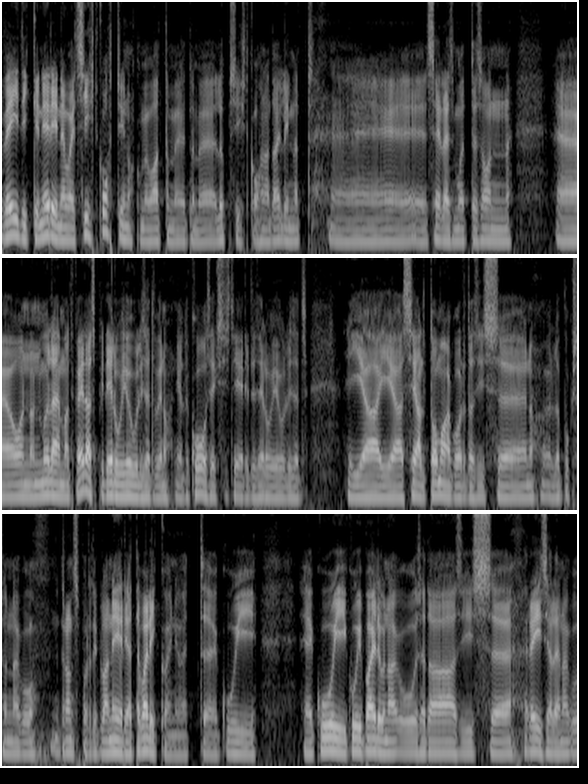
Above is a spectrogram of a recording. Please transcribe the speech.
veidikene erinevaid sihtkohti, noh, kui me vaatame, ütleme, lõppsihtkohana Tallinnat, eh, selles mõttes on, eh, on, on mõlemad ka edaspidi elujõulised või noh, nii-öelda koos eksisteerides elujõulised. Ja, ja sealt omakorda siis eh, noh, lõpuks on nagu transpordi planeerijate valik, on ju, et kui kui, kui palju nagu seda siis reisijale nagu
